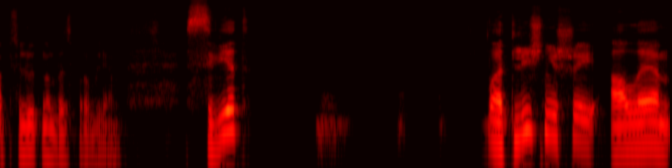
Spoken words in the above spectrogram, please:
Абсолютно без проблем. Світ отлічніший, але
